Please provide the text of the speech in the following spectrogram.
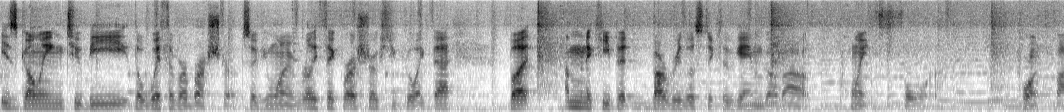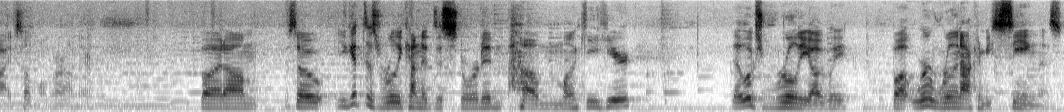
is going to be the width of our brush stroke. So if you want really thick brush strokes, you go like that. But I'm going to keep it about realistic to the game and go about 0.4, 0.5, something around there. But, um, so you get this really kind of distorted um, monkey here that looks really ugly, but we're really not going to be seeing this.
